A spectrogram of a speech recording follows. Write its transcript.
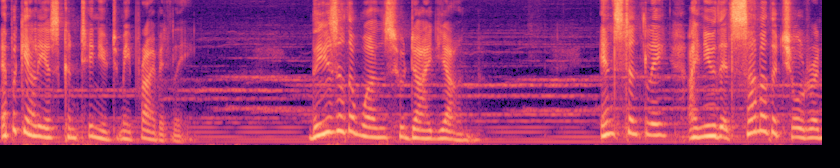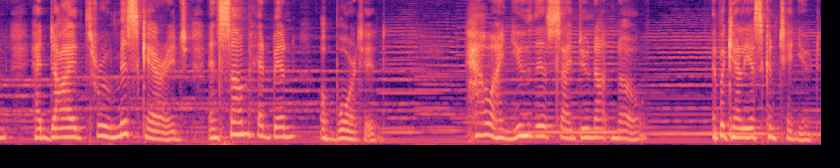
Epigelius continued to me privately. These are the ones who died young. Instantly, I knew that some of the children had died through miscarriage and some had been aborted. How I knew this, I do not know. Epigelius continued.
